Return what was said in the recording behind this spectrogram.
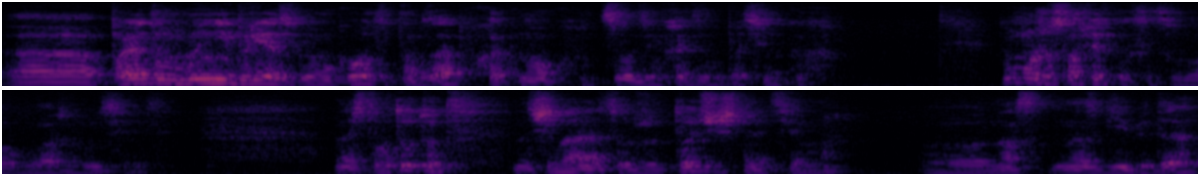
А, Поэтому мы не брезгуем. У кого-то там запах от ног, целый день ходил в ботинках. Ну, можно салфеткой, кстати, вла- влажно вытереть. Значит, вот тут вот начинается уже точечная тема э, на, на сгибе, да.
